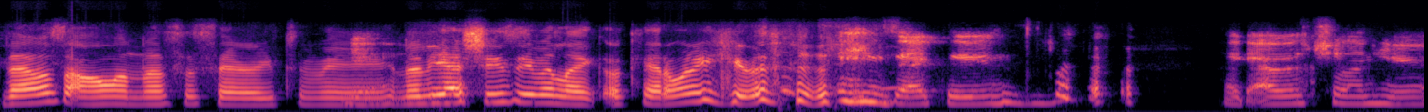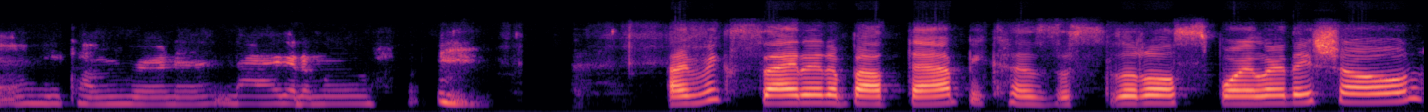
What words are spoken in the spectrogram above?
That was all unnecessary to me. Yeah. And then yeah, she's even like, okay, I don't want to hear this. exactly. like I was chilling here, you come ruin it. Now I gotta move. I'm excited about that because this little spoiler they showed,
